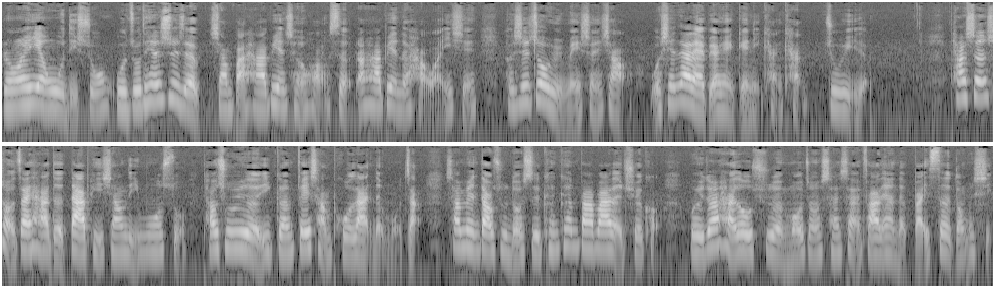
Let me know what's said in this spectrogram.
荣恩厌恶地说：“我昨天试着想把它变成黄色，让它变得好玩一些，可是咒语没生效。我现在来表演给你看看。注意了。”他伸手在他的大皮箱里摸索，掏出了一根非常破烂的魔杖，上面到处都是坑坑巴巴的缺口，尾端还露出了某种闪闪发亮的白色东西，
